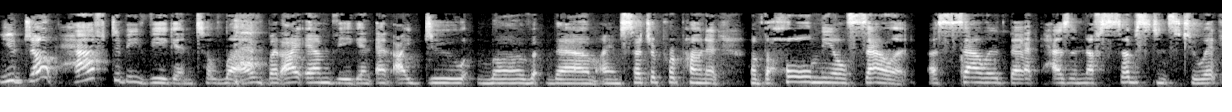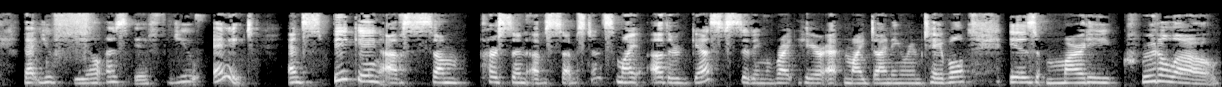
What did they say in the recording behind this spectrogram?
You don't have to be vegan to love, but I am vegan and I do love them. I am such a proponent of the whole meal salad a salad that has enough substance to it that you feel as if you ate. And speaking of some person of substance, my other guest sitting right here at my dining room table is Marty Krutolow.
